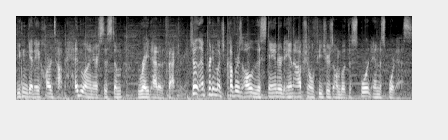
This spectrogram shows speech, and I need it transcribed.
you can get a hardtop headliner system right out of the factory. So that pretty much covers all of the standard and optional features on both the Sport and the Sport S.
